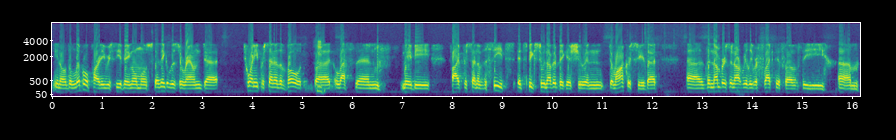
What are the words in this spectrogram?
you know the Liberal Party receiving almost, I think it was around uh, twenty uh, percent of the vote, hmm. but less than maybe five percent of the seats, it speaks to another big issue in democracy that uh, the numbers are not really reflective of the um,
